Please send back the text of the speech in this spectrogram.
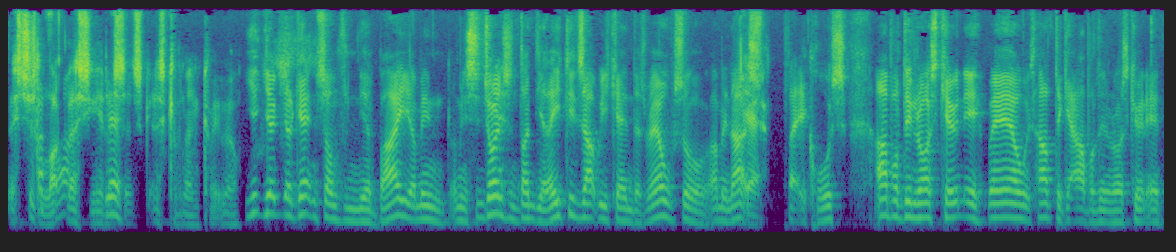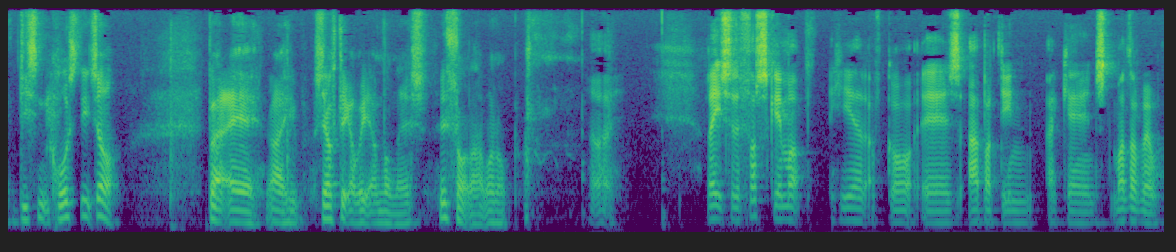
it's just That's luck that. this year. Yeah. It's, it's, it's coming in quite well. You, you're, you're getting something nearby. I mean, I mean St Johnstone Dundee United's that weekend as well. So I mean that's Yeah. pretty close. Aberdeen Ross County. Well, it's hard to get Aberdeen and Ross County decent close to each other. But uh, aye, Celtic away to Inverness. Who thought that one up? Aye. Right, so the first game up here I've got is Aberdeen against Motherwell.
